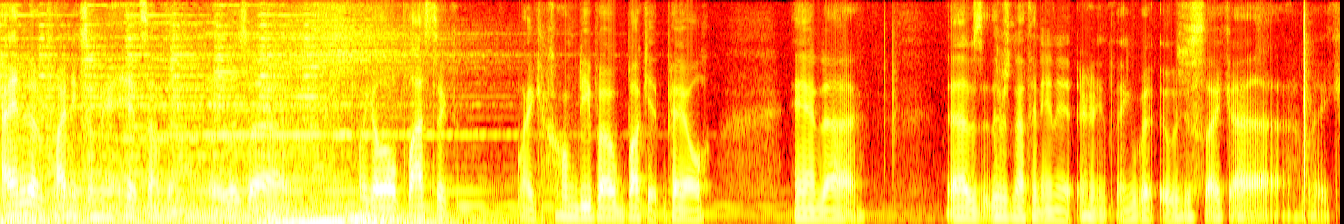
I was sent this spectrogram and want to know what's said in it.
I ended up finding something that hit something. It was uh, like a little plastic, like Home Depot bucket pail, and uh, uh, was, there was nothing in it or anything, but it was just like, uh, like.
